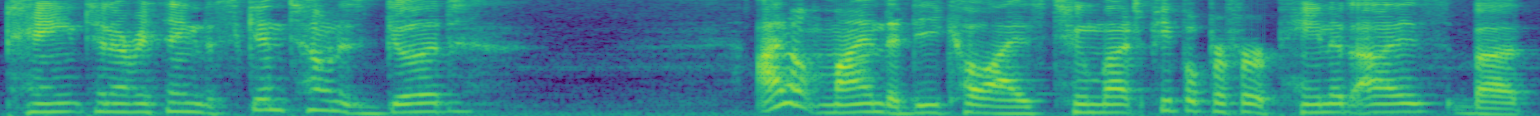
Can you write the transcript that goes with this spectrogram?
paint and everything, the skin tone is good. I don't mind the decal eyes too much. People prefer painted eyes, but,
